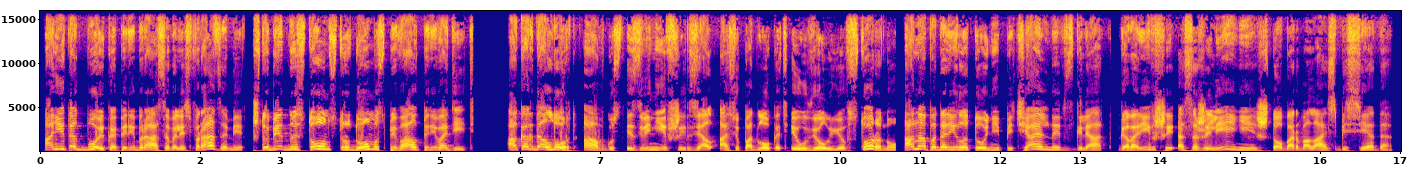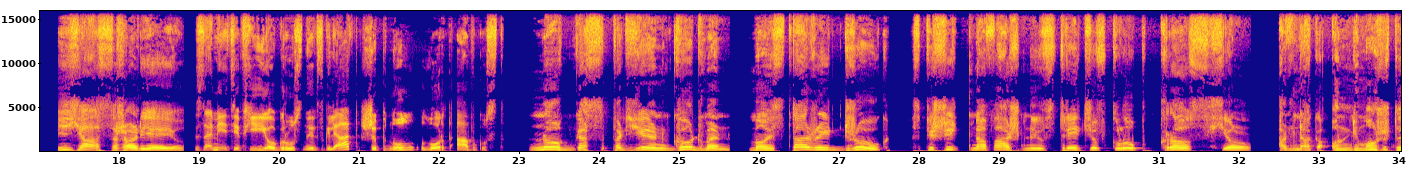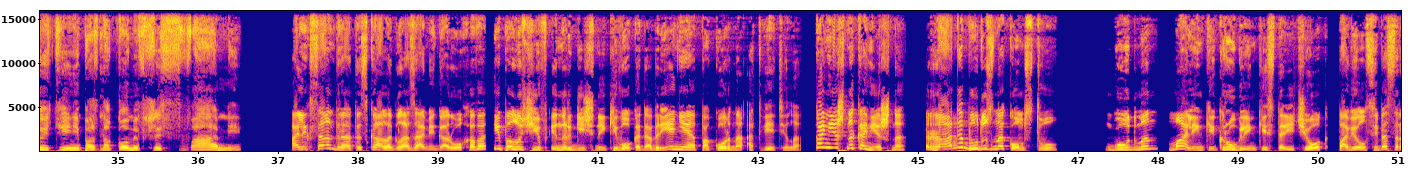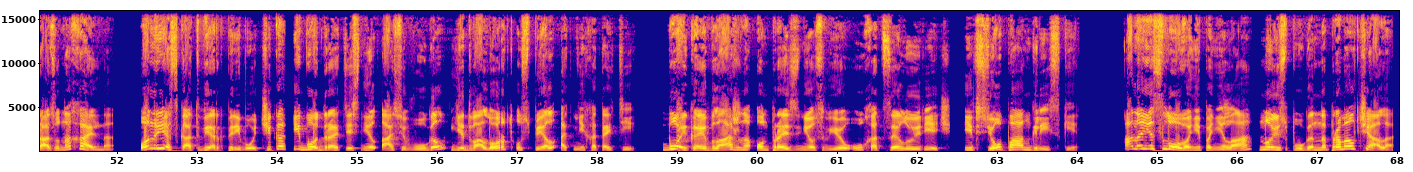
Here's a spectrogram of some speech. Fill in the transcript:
Они так бойко перебрасывались фразами, что бедный Стоун с трудом успевал переводить. А когда лорд Август, извинивший, взял Асю под локоть и увел ее в сторону, она подарила Тони печальный взгляд, говоривший о сожалении, что оборвалась беседа. И я сожалею. Заметив ее грустный взгляд, шепнул лорд Август. Но господин Гудман, мой старый друг, спешит на важную встречу в клуб Кроссхилл. Однако он не может уйти, не познакомившись с вами. Александра отыскала глазами Горохова и, получив энергичный кивок одобрения, покорно ответила. «Конечно, конечно. Рада буду знакомству». Гудман, маленький кругленький старичок, повел себя сразу нахально. Он резко отверг переводчика и бодро оттеснил Асю в угол, едва лорд успел от них отойти. Бойко и влажно он произнес в ее ухо целую речь, и все по-английски. Она ни слова не поняла, но испуганно промолчала,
